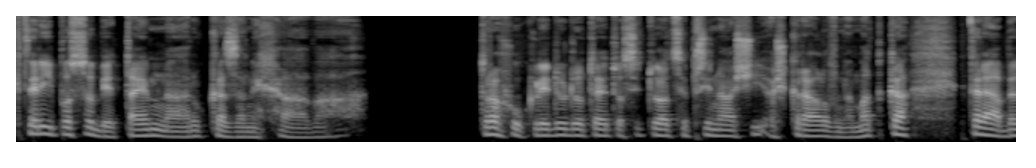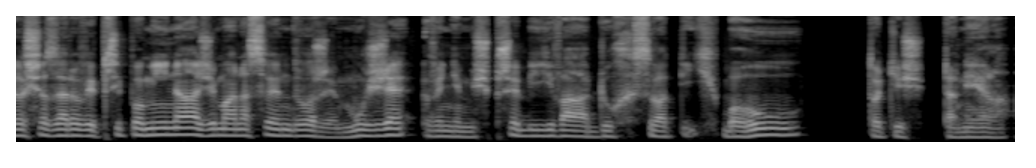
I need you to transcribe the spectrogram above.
který po sobě tajemná ruka zanechává. Trochu klidu do této situace přináší až královna matka, která Belšazarovi připomíná, že má na svém dvoře muže, v němž přebývá duch svatých bohů, totiž Daniela.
